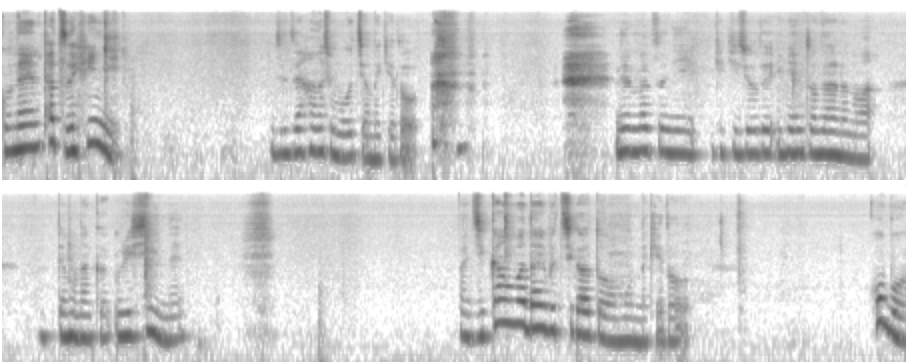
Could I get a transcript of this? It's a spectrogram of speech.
5年経つ日に全然話戻っちゃうんだけど 年末に劇場でイベントがあるのはとってもなんか嬉しいね、まあ、時間はだいぶ違うとは思うんだけどほぼ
